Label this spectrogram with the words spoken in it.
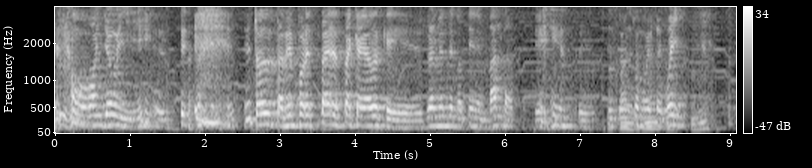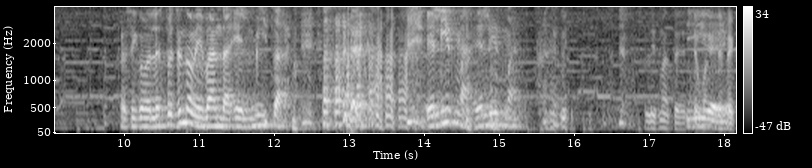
Es como Bon Jovi. este. Entonces también por eso está, está cagado que realmente no tienen banda. porque, Este, pues es como ese güey. Así como les presento a mi banda, el Misa. el Isma, el Isma. Lisma de Sí, Tehuantepec.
